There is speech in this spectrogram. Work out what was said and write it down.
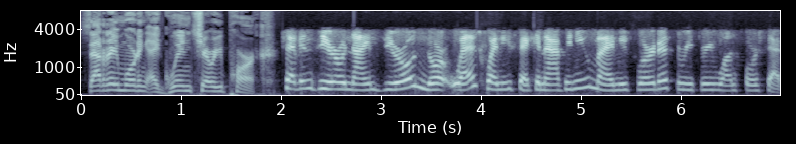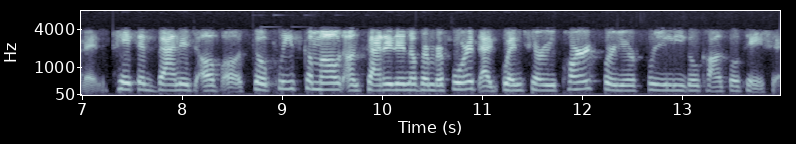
Saturday morning at Gwen Cherry Park. 7090 Northwest 22nd Avenue, Miami, Florida 33147. Take advantage of us. So please come out on Saturday, November 4th at Gwen Cherry Park for your free legal consultation.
